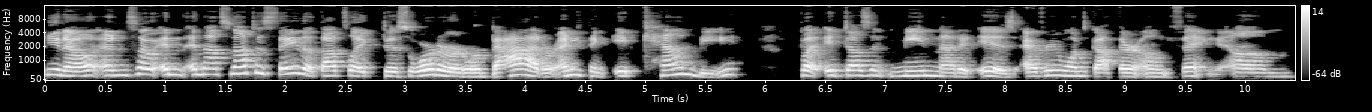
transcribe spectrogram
You know? And so and and that's not to say that that's like disordered or bad or anything. It can be, but it doesn't mean that it is. Everyone's got their own thing. Um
